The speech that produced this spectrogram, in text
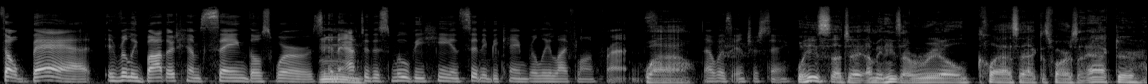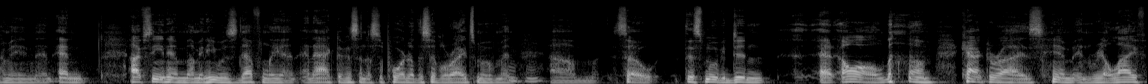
felt bad. It really bothered him saying those words. Mm. And after this movie, he and Sidney became really lifelong friends. Wow. That was interesting. Well, he's such a, I mean, he's a real class act as far as an actor. I mean, and, and I've seen him, I mean, he was definitely an, an activist and a supporter of the civil rights movement. Um, so this movie didn't at all um, characterize him in real life,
